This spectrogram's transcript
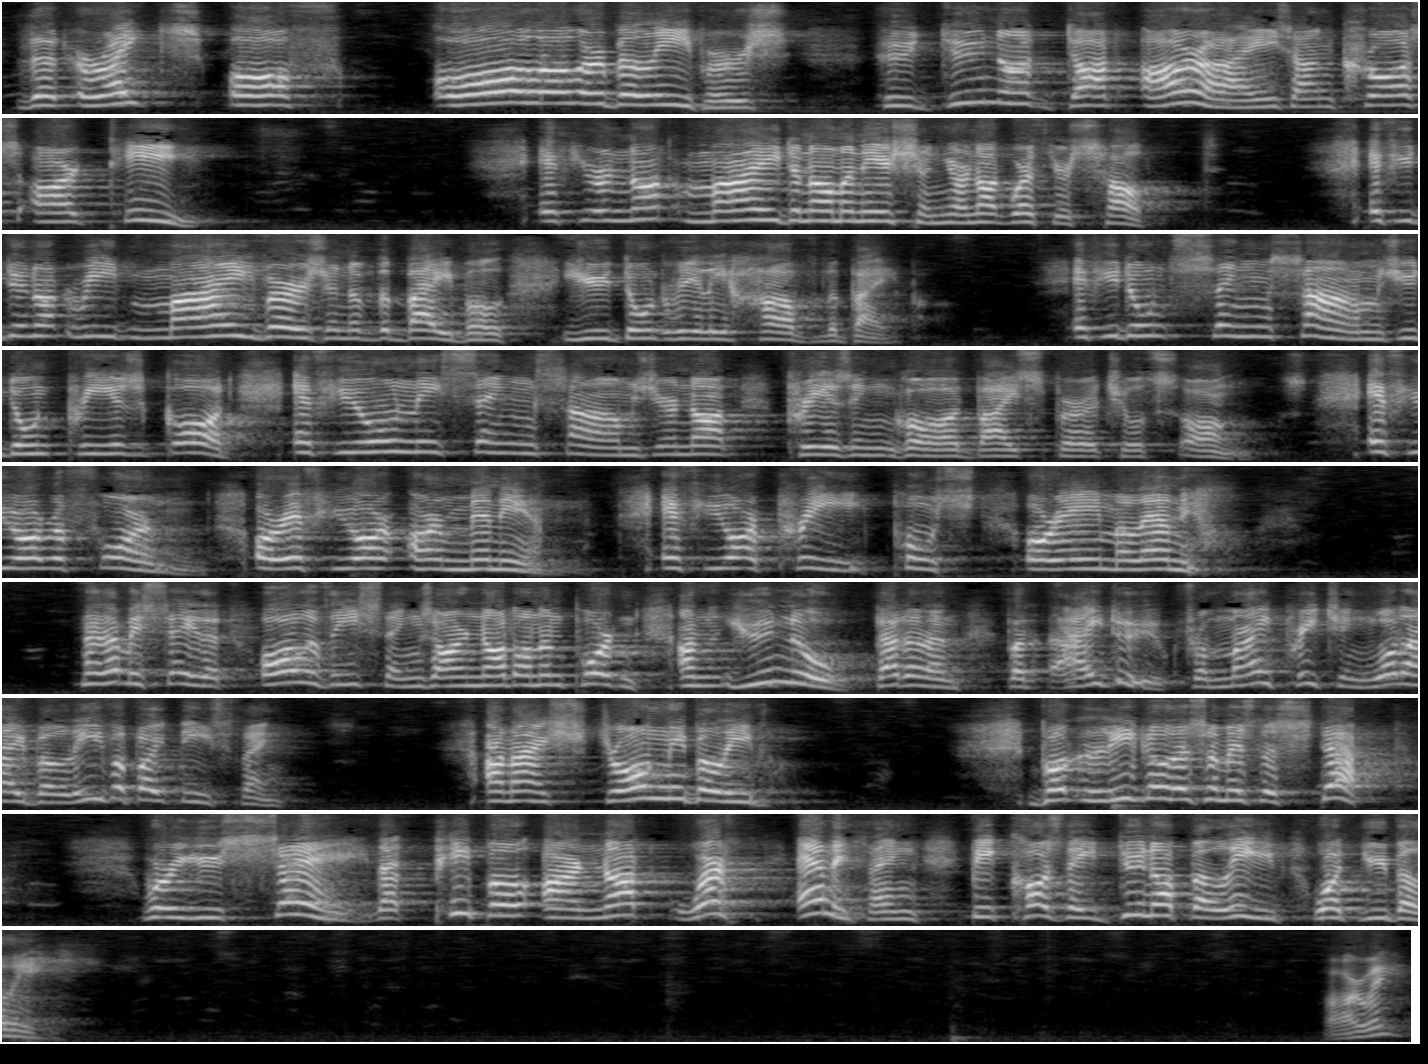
that writes off all other believers who do not dot our I's and cross our T. If you're not my denomination, you're not worth your salt. If you do not read my version of the Bible, you don't really have the Bible. If you don't sing psalms, you don't praise God. If you only sing psalms, you're not praising God by spiritual songs. If you are reformed, or if you are Arminian, if you are pre, post, or amillennial, now let me say that all of these things are not unimportant. And you know better than, but I do from my preaching what I believe about these things. And I strongly believe them. But legalism is the step where you say that people are not worth anything because they do not believe what you believe. Are we?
